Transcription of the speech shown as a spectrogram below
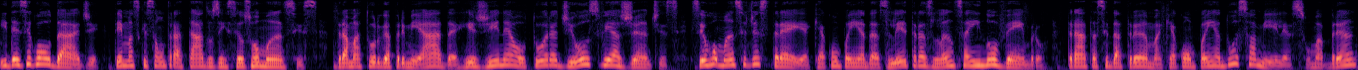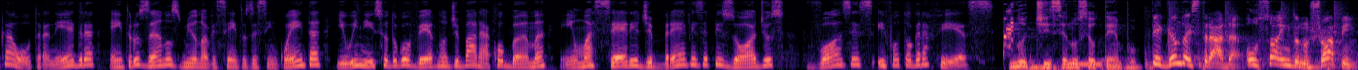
e desigualdade, temas que são tratados em seus romances. Dramaturga premiada, Regina é autora de Os Viajantes, seu romance de estreia, que a Companhia das Letras lança em novembro. Trata-se da trama que acompanha duas famílias, uma branca, outra negra, entre os anos 1950 e o início do governo de Barack Obama, em uma série de breves episódios, vozes e fotografias. Notícia no seu tempo. Pegando a estrada ou só indo no shopping?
